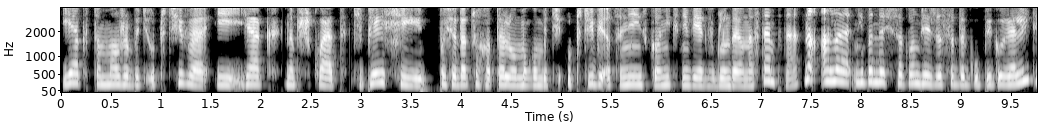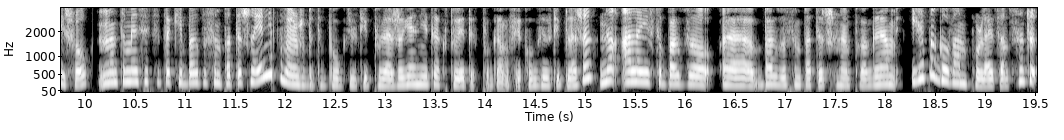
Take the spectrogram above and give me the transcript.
jak to może być uczciwe i jak na przykład ci pierwsi posiadacze hotelu mogą być uczciwie ocenieni, skoro nikt nie wie, jak wyglądają następne. No ale nie będę się zagłębiać w zasadę głupiego reality show. Natomiast jest to takie bardzo sympatyczne. Ja nie powiem, żeby to był guilty pleasure. Ja nie traktuję tych programów jako guilty pleasure. No ale jest to bardzo, e, bardzo sympatyczny program i chyba go wam polecam. To znaczy,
